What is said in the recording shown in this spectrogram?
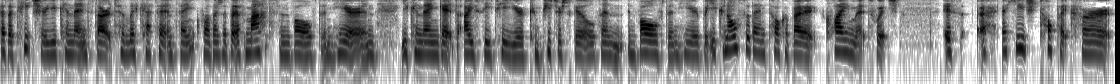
as a teacher, you can then start to look at it and think, well, there's a bit of maths involved in here, and you can then get ICT, your computer skills, in, involved in here. But you can also then talk about climate, which is a, a huge topic for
